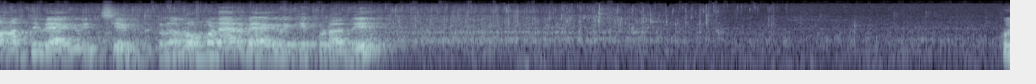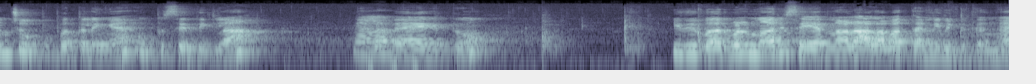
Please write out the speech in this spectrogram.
பார்த்து வேக வச்சு எடுத்துக்கணும். ரொம்ப நேரம் வேக வைக்கக்கூடாது. கொஞ்சம் உப்பு பத்தலைங்க. உப்பு சேர்த்திக்கலாம். நல்லா வேகட்டும். இது வறுவல் மாதிரி செய்கிறனால அளவாக தண்ணி விட்டுக்கோங்க.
